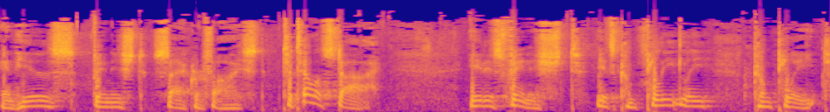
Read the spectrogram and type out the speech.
And his finished sacrifice. Tetelestai. It is finished. It's completely complete.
